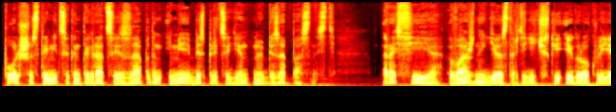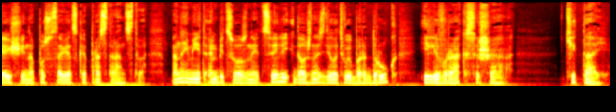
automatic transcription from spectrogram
Польша стремится к интеграции с Западом, имея беспрецедентную безопасность. Россия – важный геостратегический игрок, влияющий на постсоветское пространство. Она имеет амбициозные цели и должна сделать выбор друг или враг США. Китай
